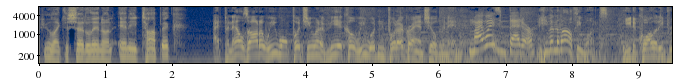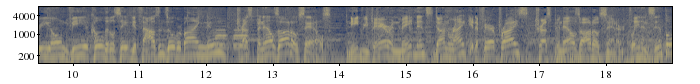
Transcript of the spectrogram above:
If you'd like to settle in on any topic, At Pinnell's Auto, we won't put you in a vehicle we wouldn't put our grandchildren in. My way's better. Even the mouthy ones. Need a quality pre-owned vehicle that'll save you thousands over buying new? Trust Pinnell's Auto Sales. Need repair and maintenance done right at a fair price? Trust Pinnell's Auto Center. Plain and simple,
